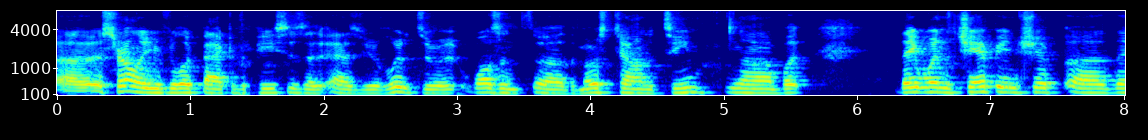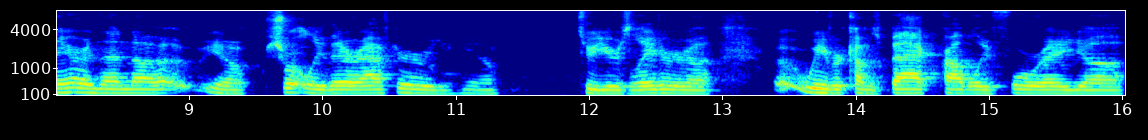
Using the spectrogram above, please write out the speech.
uh, certainly, if you look back at the pieces, as you alluded to, it wasn't uh, the most talented team, uh, but they win the championship uh, there, and then uh, you know shortly thereafter, you know, two years later, Weaver comes back probably for a,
